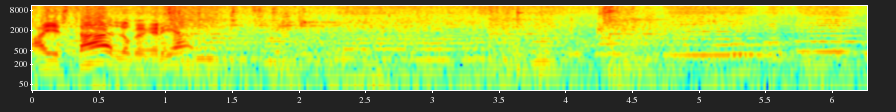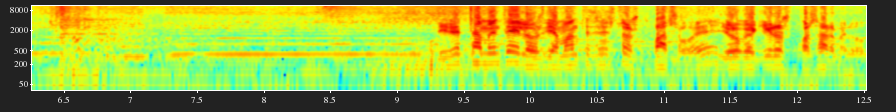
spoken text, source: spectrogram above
Ahí está, lo que quería. Directamente los diamantes estos paso, ¿eh? Yo lo que quiero es pasármelo.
